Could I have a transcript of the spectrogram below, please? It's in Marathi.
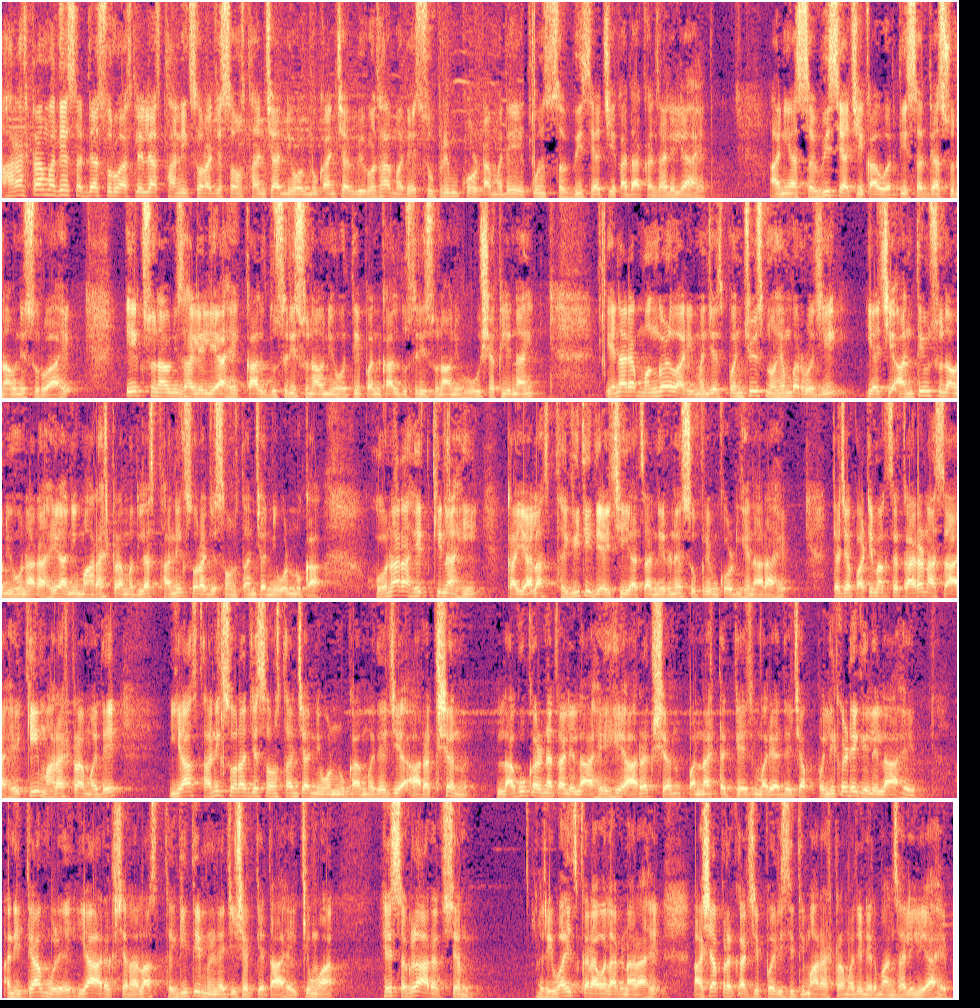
महाराष्ट्रामध्ये सध्या सुरू असलेल्या स्थानिक स्वराज्य संस्थांच्या निवडणुकांच्या विरोधामध्ये सुप्रीम कोर्टामध्ये एकूण सव्वीस याचिका दाखल झालेल्या आहेत. आणि या सव्वीस याचिकावरती सध्या सुनावणी सुरू आहे. एक सुनावणी झालेली आहे. काल दुसरी सुनावणी होती पण काल दुसरी सुनावणी होऊ शकली नाही. येणाऱ्या मंगळवारी म्हणजेच पंचवीस नोव्हेंबर रोजी याची अंतिम सुनावणी होणार आहे आणि महाराष्ट्रामधल्या स्थानिक स्वराज्य संस्थांच्या निवडणुका होणार आहेत की नाही का याला स्थगिती द्यायची याचा निर्णय सुप्रीम कोर्ट घेणार आहे. त्याच्या पाठीमागचं कारण असं आहे की महाराष्ट्रामध्ये या स्थानिक स्वराज्य संस्थांच्या निवडणुकांमध्ये जे आरक्षण लागू करण्यात आलेलं आहे हे आरक्षण पन्नास टक्के मर्यादेच्या पलीकडे गेलेलं आहे आणि त्यामुळे या आरक्षणाला स्थगिती मिळण्याची शक्यता आहे किंवा हे सगळं आरक्षण रिवाईज करावं लागणार आहे अशा प्रकारची परिस्थिती महाराष्ट्रामध्ये निर्माण झालेली आहे.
